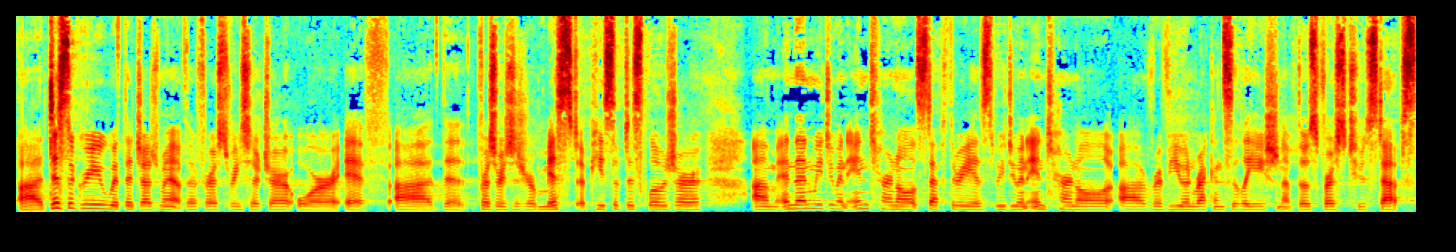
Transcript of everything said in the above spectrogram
uh, disagree with the judgment of the first researcher or if uh, the first researcher missed a piece of disclosure. Um, and then we do an internal step three is we do an internal uh, review and reconciliation of those first two steps.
